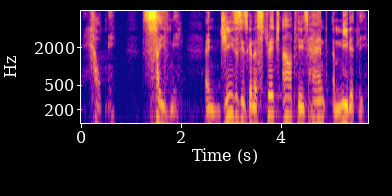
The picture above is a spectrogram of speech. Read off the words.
Help me. Save me. And Jesus is going to stretch out his hand immediately.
